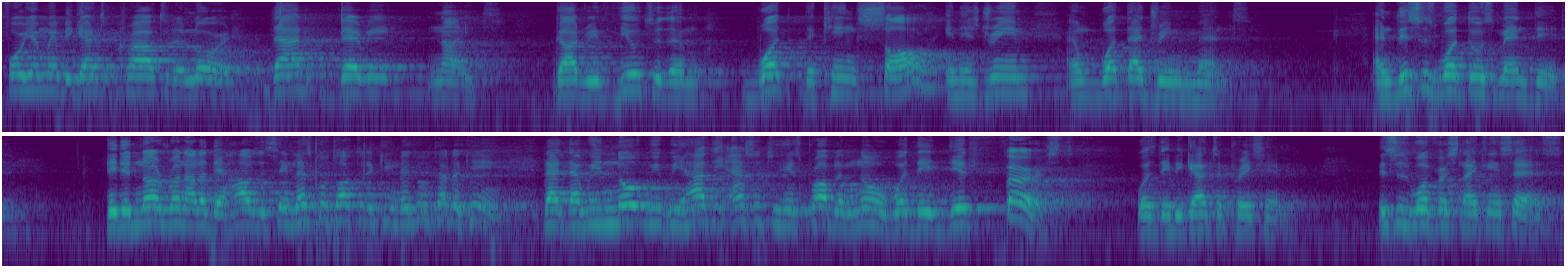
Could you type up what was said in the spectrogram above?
four young men began to cry out to the Lord, that very night, God revealed to them what the king saw in his dream and what that dream meant. And this is what those men did. They did not run out of their houses saying, Let's go talk to the king, let's go tell the king that, that we know we, we have the answer to his problem. No, what they did first was they began to praise him. This is what verse 19 says.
